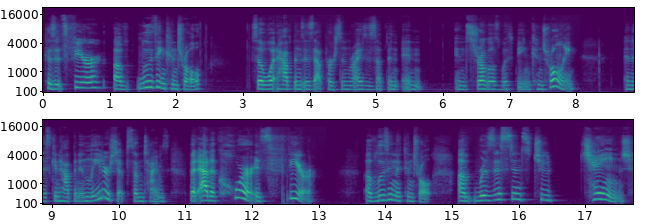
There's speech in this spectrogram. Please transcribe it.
because it's fear of losing control. So, what happens is that person rises up and, and, and struggles with being controlling. And this can happen in leadership sometimes, but at a core, it's fear of losing the control, um, resistance to change.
